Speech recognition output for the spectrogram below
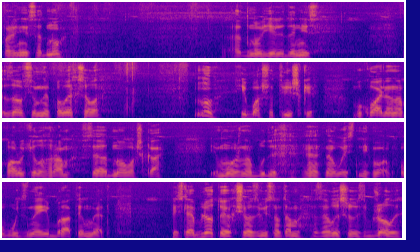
приніс одну. Одну єлі доніс. Зовсім не полегшало. Ну, хіба що трішки, буквально на пару кілограм, все одно важка. І можна буде навесні, мабуть, з неї брати мед. Після обльоту, якщо, звісно, там залишились бджоли,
